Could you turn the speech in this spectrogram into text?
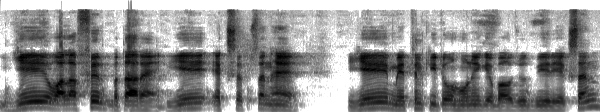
ये वाला फिर बता रहे हैं। ये एक्सेप्शन है। ये मेथिल कीटोन होने के बावजूद भी रिएक्शन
